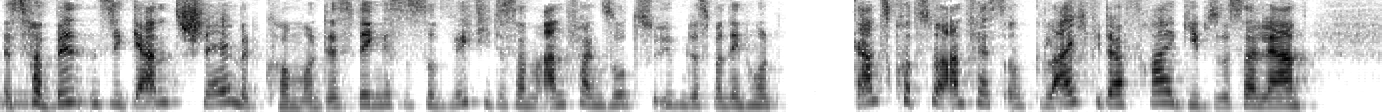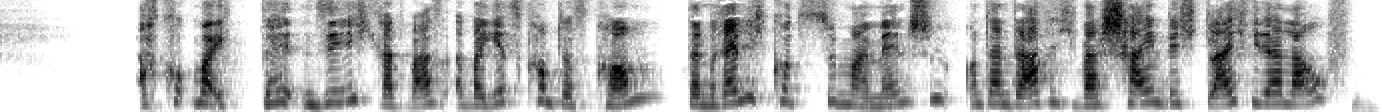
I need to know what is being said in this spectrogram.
Es Mhm. verbinden sie ganz schnell mit kommen. Und deswegen ist es so wichtig, das am Anfang so zu üben, dass man den Hund ganz kurz nur anfasst und gleich wieder freigibt, sodass er lernt, ach guck mal, ich, da hinten sehe ich gerade was, aber jetzt kommt das Kommen, dann renne ich kurz zu meinem Menschen und dann darf ich wahrscheinlich gleich wieder laufen.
